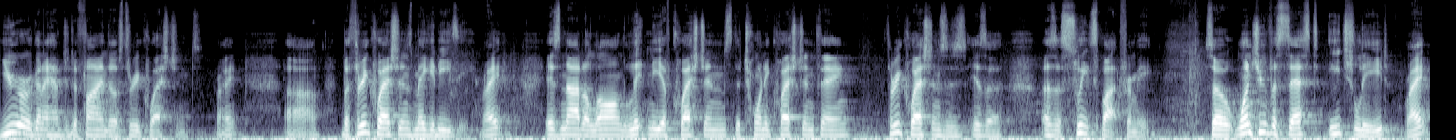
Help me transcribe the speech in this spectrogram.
you are going to have to define those three questions, right? Uh, but three questions make it easy, right? It's not a long litany of questions, the 20 question thing. Three questions is, is, a, is a sweet spot for me. So once you've assessed each lead, right,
